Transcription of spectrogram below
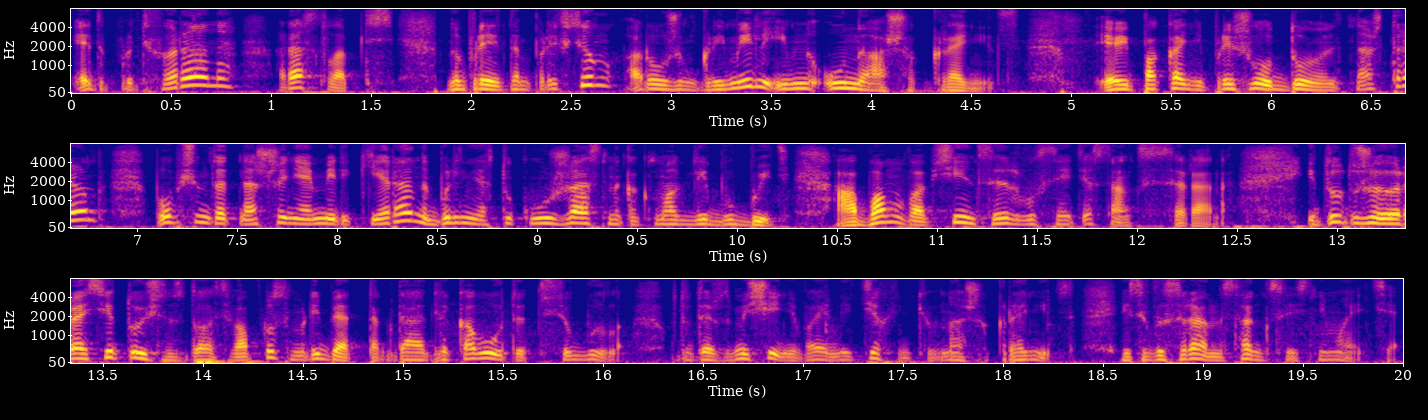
это против Ирана, расслабьтесь. Но при этом, при всем, оружием гремели именно у наших границ. И пока не пришел Дональд наш Трамп, в общем-то, отношения Америки и Ирана были не настолько ужасны, как могли бы быть. А Обама вообще инициировал снятие санкций с Ирана. И тут уже Россия точно задалась вопросом, ребят, тогда для кого вот это все было? Вот это размещение военной техники у наших границ, если вы с Ирана санкции снимаете.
